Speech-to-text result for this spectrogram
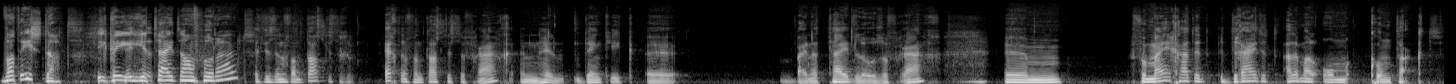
Wat is dat? Ik ben je je dat- tijd dan vooruit? Het is een fantastische, echt een fantastische vraag. Een heel, denk ik, eh, bijna tijdloze vraag. Ehm, voor mij gaat het, draait het allemaal om contact.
